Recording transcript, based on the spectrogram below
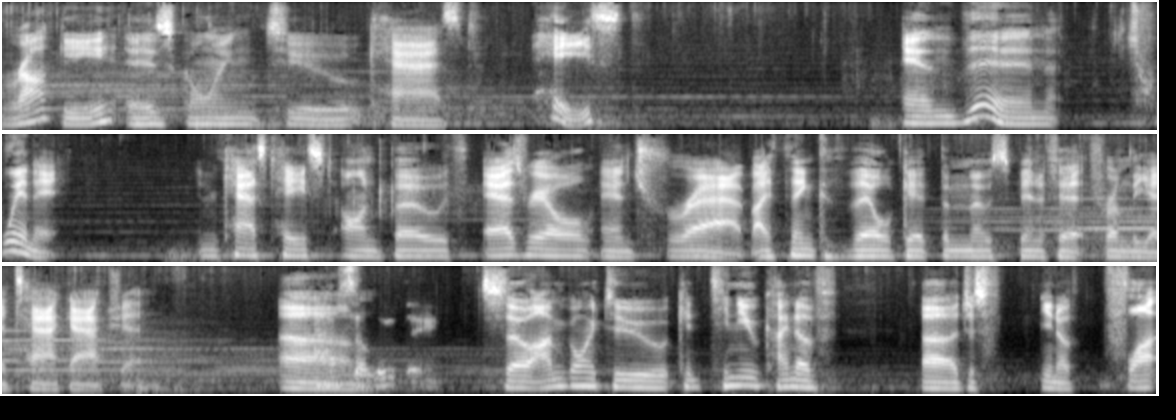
Rocky is going to cast haste and then twin it and cast haste on both Azrael and Trav. I think they'll get the most benefit from the attack action. Um, absolutely So I'm going to continue kind of uh, just you know fly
